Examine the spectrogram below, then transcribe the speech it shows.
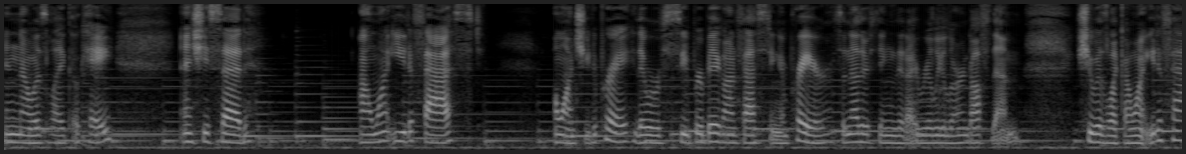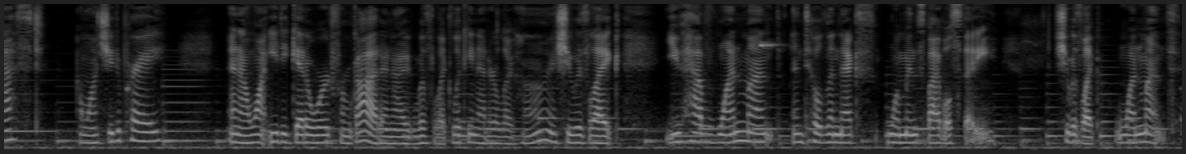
and i was like okay and she said I want you to fast. I want you to pray. They were super big on fasting and prayer. It's another thing that I really learned off them. She was like, I want you to fast. I want you to pray. And I want you to get a word from God. And I was like looking at her like, huh? And she was like, You have one month until the next women's Bible study. She was like, One month.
